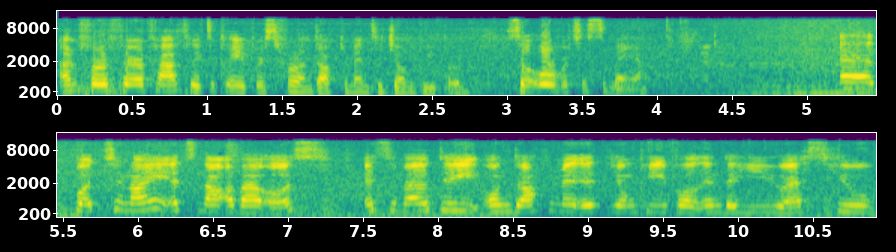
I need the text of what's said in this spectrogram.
and for a fair pathway to papers for undocumented young people. So over to Samaya. Uh, but tonight it's not about us, it's about the undocumented young people in the US who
